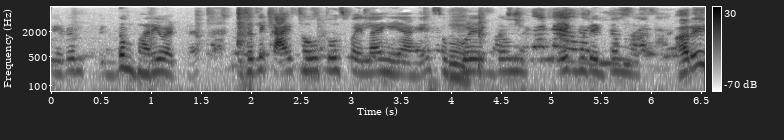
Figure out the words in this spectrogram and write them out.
एकदम एकदम भारी वाटतंय त्याच्यातले काय खाऊ तोच पहिला हे आहे. सगळे एकदम एक एकदम मस्त. अरे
